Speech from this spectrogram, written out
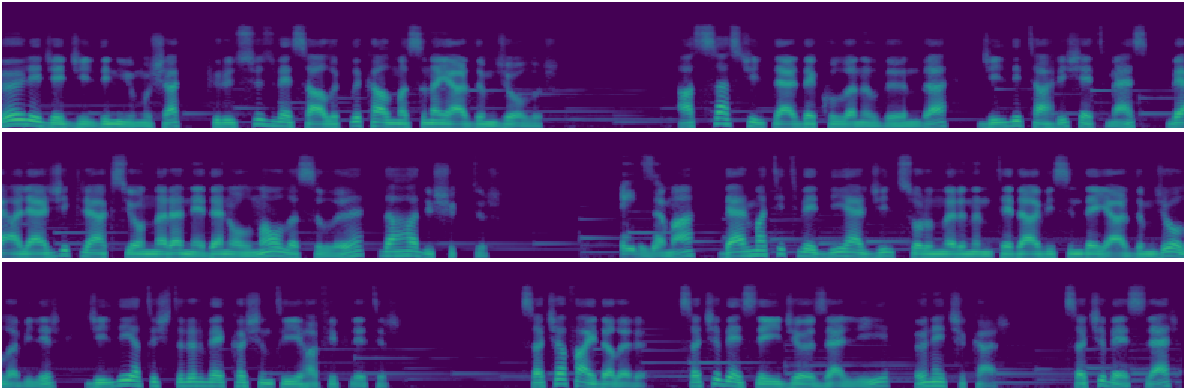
böylece cildin yumuşak, pürüzsüz ve sağlıklı kalmasına yardımcı olur. Hassas ciltlerde kullanıldığında, cildi tahriş etmez ve alerjik reaksiyonlara neden olma olasılığı daha düşüktür. Egzama, dermatit ve diğer cilt sorunlarının tedavisinde yardımcı olabilir, cildi yatıştırır ve kaşıntıyı hafifletir. Saça faydaları. Saçı besleyici özelliği öne çıkar. Saçı besler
